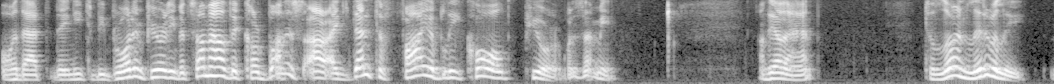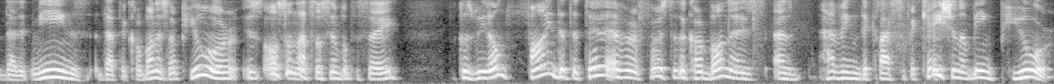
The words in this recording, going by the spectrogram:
or that they need to be brought in purity, but somehow the karbonis are identifiably called pure. What does that mean? On the other hand, to learn literally that it means that the karbonis are pure is also not so simple to say, because we don't find that the Torah ever refers to the karbonis as having the classification of being pure.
